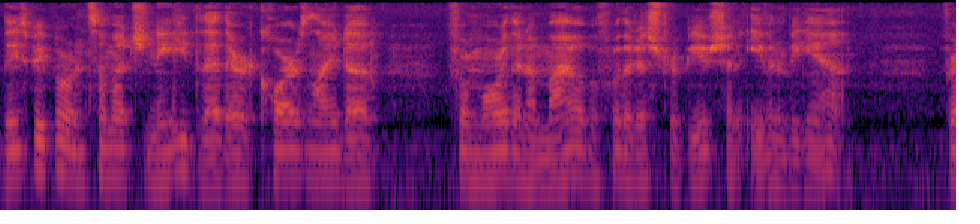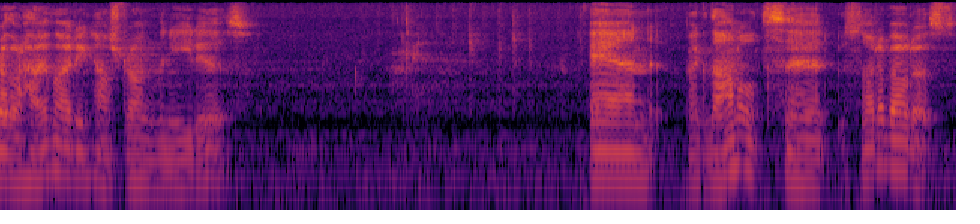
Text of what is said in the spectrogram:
These people are in so much need that there are cars lined up for more than a mile before the distribution even began further highlighting how strong the need is. And McDonald said, It's not about us,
